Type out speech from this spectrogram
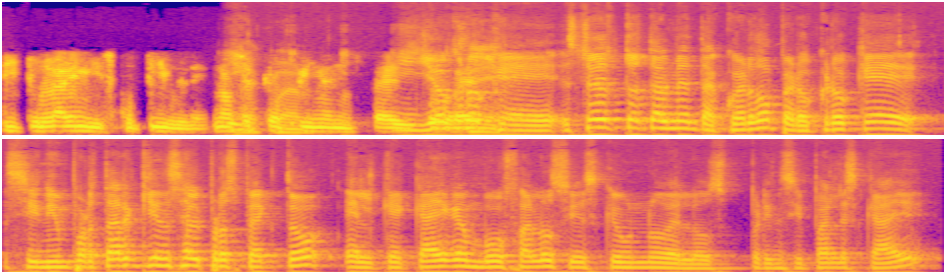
titular indiscutible. No Y- sé qué opinan ustedes. Y yo creo que estoy totalmente de acuerdo, pero creo que sin importar quién sea el prospecto, el que caiga en Buffalo, si es que uno de los principales cae,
